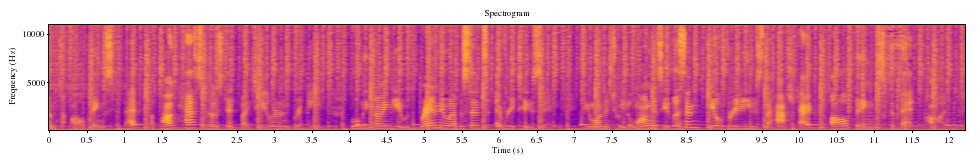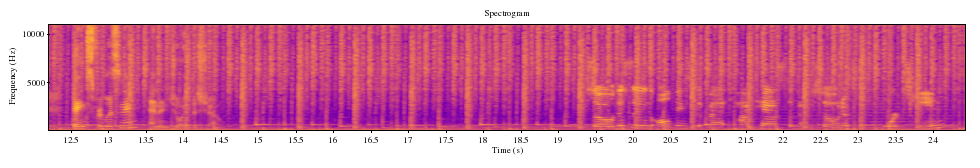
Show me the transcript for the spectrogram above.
Welcome to All Things Tibet, a podcast hosted by Taylor and Brittany. We'll be coming to you with brand new episodes every Tuesday. If you want to tweet along as you listen, feel free to use the hashtag AllThingsTibetPod. Thanks for listening and enjoy the show. So this is All Things Tibet podcast episode 14.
